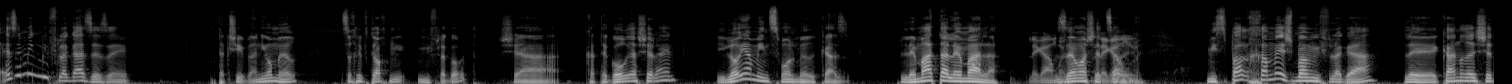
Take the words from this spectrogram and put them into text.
איזה מין מפלגה זה? זה... תקשיב, אני אומר, צריך לפתוח מפלגות שהקטגוריה שלהן היא לא ימין, שמאל, מרכז. למטה למעלה. לגמרי. זה מה לגמרי. שצריך. מספר 5 במפלגה, לכאן רשת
